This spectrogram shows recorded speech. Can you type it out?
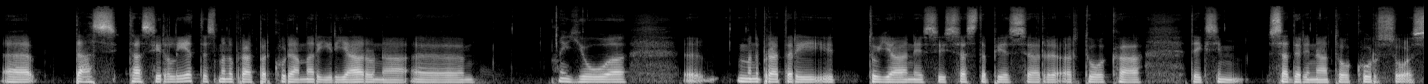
Uh, tas, tas ir lietas, manuprāt, par kurām arī ir jārunā, uh, jo, uh, manuprāt, arī tu, Jānis, esi sastapies ar, ar to, kā, teiksim, sadarināto kursos,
